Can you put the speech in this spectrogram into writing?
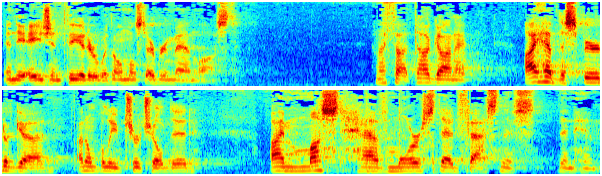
in the Asian theater with almost every man lost. And I thought, doggone it, I have the Spirit of God. I don't believe Churchill did. I must have more steadfastness than him.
